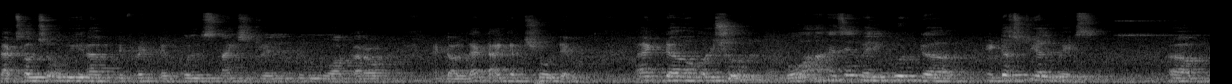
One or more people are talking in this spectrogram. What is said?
That's also, we have different temples, nice trail to walk around and all that, I can show them. And uh, also, Goa has a very good uh, industrial base. Um,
